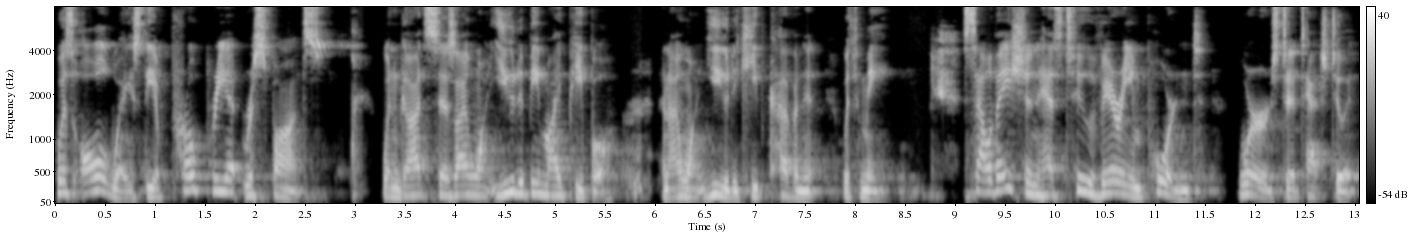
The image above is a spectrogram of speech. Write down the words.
was always the appropriate response when God says, I want you to be my people, and I want you to keep covenant with me. Salvation has two very important words to attach to it.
